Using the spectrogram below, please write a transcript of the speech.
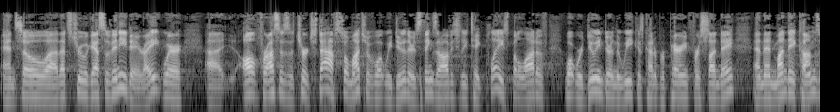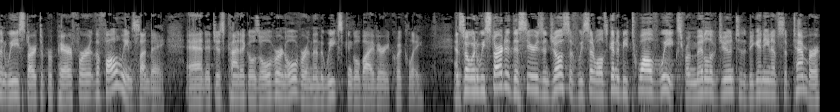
And so uh, that's true, I guess, of any day, right? Where uh, all for us as a church staff, so much of what we do, there's things that obviously take place, but a lot of what we're doing during the week is kind of preparing for Sunday, and then Monday comes and we start to prepare for the following Sunday, and it just kind of goes over and over, and then the weeks can go by very quickly. And so when we started this series in Joseph, we said, well, it's going to be 12 weeks from the middle of June to the beginning of September.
